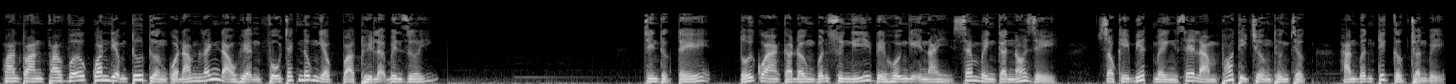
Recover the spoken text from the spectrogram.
hoàn toàn phá vỡ quan điểm tư tưởng của đám lãnh đạo huyện phụ trách nông nghiệp và thủy lợi bên dưới. Trên thực tế, tối qua Cao Đông vẫn suy nghĩ về hội nghị này xem mình cần nói gì. Sau khi biết mình sẽ làm phó thị trưởng thường trực, hắn vẫn tích cực chuẩn bị.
